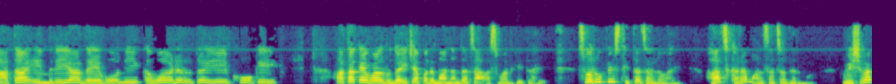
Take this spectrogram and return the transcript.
आता इंद्रिया देवोनी कवाड हृदयी भोगी। आता केवळ हृदयीच्या परमानंदाचा आस्वाद घेत आहे. स्वरूपी स्थित झालो आहे. हाच खरा माणसाचा धर्म. विश्वात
